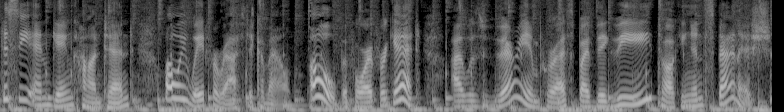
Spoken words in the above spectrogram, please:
to see endgame content while we wait for Wrath to come out. Oh, before I forget, I was very impressed by Big V talking in Spanish.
